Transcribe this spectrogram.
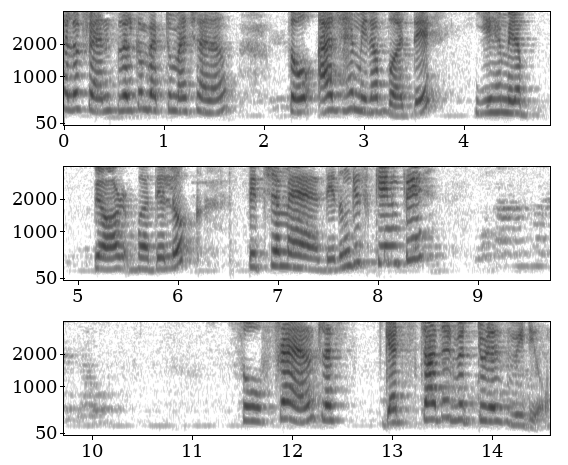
hello friends welcome back to my channel तो आज है मेरा बर्थडे ये है मेरा प्योर बर्थडे लुक पिक्चर मैं दे दूँगी स्क्रीन पे। So friends let's get started with today's video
